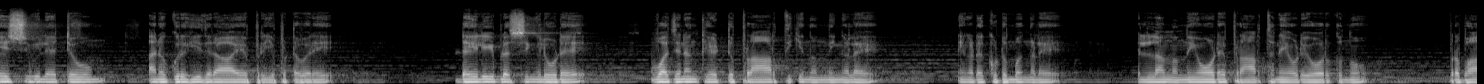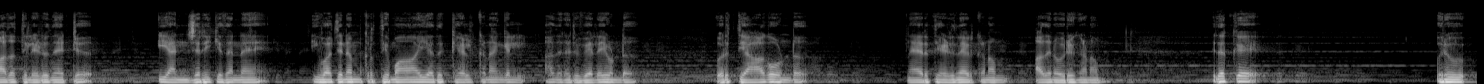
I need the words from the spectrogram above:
യേശുവിൽ ഏറ്റവും അനുഗ്രഹീതരായ പ്രിയപ്പെട്ടവരെ ഡെയിലി ബ്ലെസ്സിങ്ങിലൂടെ വചനം കേട്ട് പ്രാർത്ഥിക്കുന്ന നിങ്ങളെ നിങ്ങളുടെ കുടുംബങ്ങളെ എല്ലാം നന്ദിയോടെ പ്രാർത്ഥനയോടെ ഓർക്കുന്നു. പ്രഭാതത്തിൽ എഴുന്നേറ്റ് ഈ അഞ്ചരയ്ക്ക് തന്നെ ഈ വചനം കൃത്യമായി അത് കേൾക്കണമെങ്കിൽ അതിനൊരു വിലയുണ്ട് ഒരു ത്യാഗമുണ്ട്. നേരത്തെ എഴുന്നേൽക്കണം അതിനൊരുങ്ങണം. ഇതൊക്കെ ഒരു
